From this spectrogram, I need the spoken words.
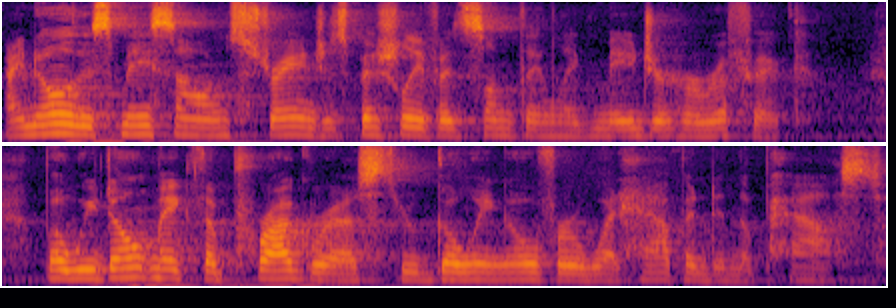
I know this may sound strange, especially if it's something like major horrific, but we don't make the progress through going over what happened in the past.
